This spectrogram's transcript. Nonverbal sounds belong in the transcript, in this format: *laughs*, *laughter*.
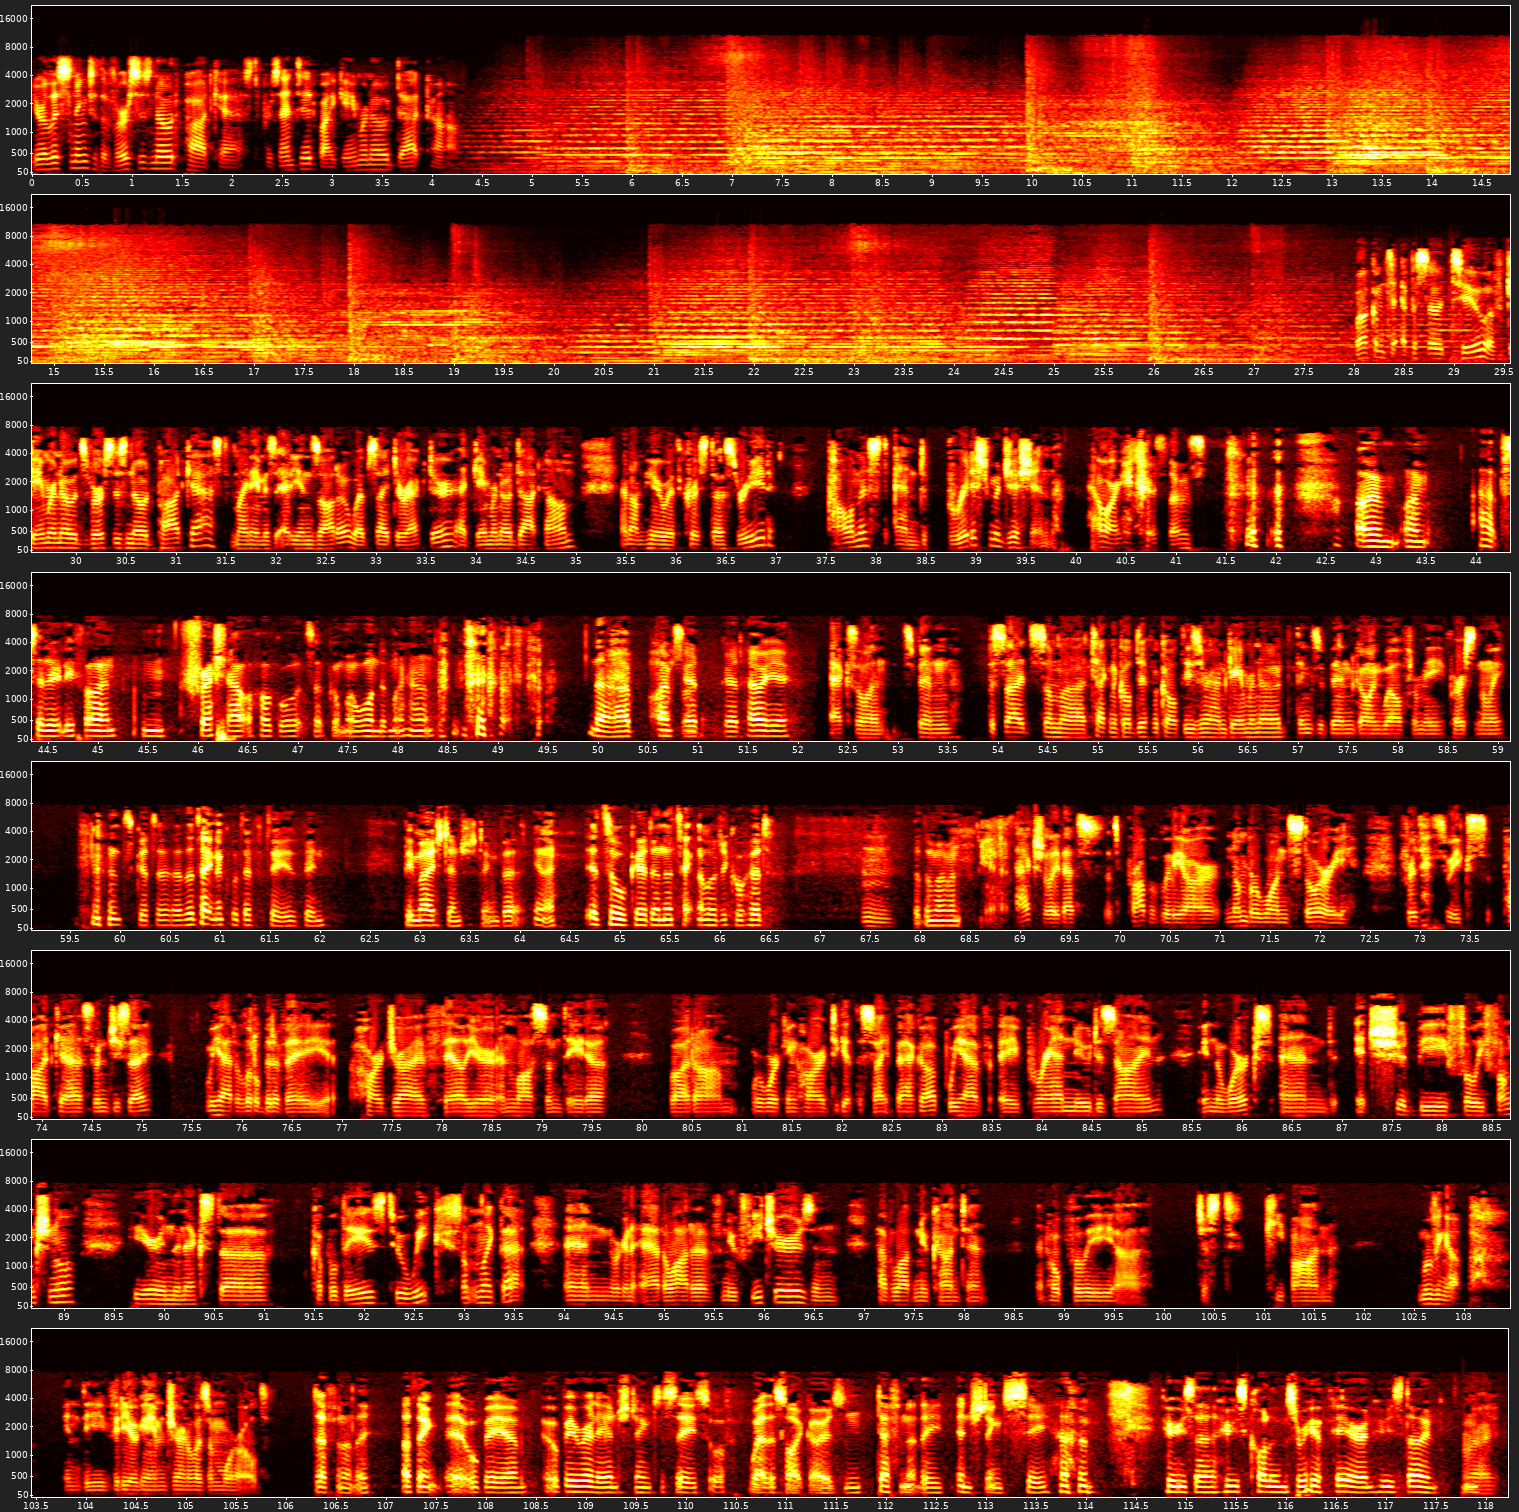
You're listening to the Versus Node podcast, presented by GamerNode.com. Welcome to episode two of GamerNode's Versus Node podcast. My name is Eddie Inzauto, website director at GamerNode.com, and I'm here with Christos Reid, columnist and British magician. How are you, Christos? *laughs* I'm I'm absolutely fine. I'm fresh out of Hogwarts. I've got my wand in my hand. *laughs* no, I, I'm Awesome. good. Good. How are you? Excellent. It's been, besides some uh, technical difficulties around GamerNode, things have been going well for me personally. *laughs* it's good to. The technical difficulty has been been most interesting, but you know it's all good in the technological hood Mm. at the moment. Yeah, actually, that's that's probably our number one story *laughs* for this week's podcast, wouldn't you say? We had a little bit of a hard drive failure and lost some data, but um, we're working hard to get the site back up. We have a brand new design in the works, and it should be fully functional here in the next uh, couple days to a week, something like that. And we're going to add a lot of new features and have a lot of new content, and hopefully uh, just keep on moving up in the video game journalism world. Definitely. I think it will be um, it will be really interesting to see sort of where the site goes, and definitely interesting to see um, *laughs* whose uh, whose columns reappear and whose don't. Right.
